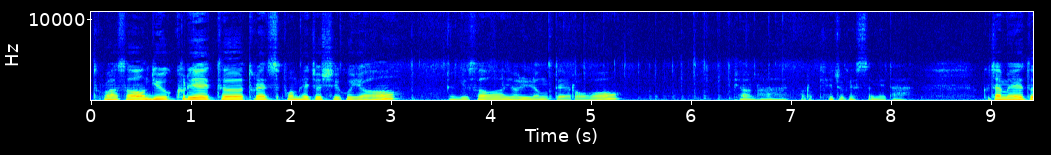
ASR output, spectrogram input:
들어와서 New Create Transform 해주시고요. 여기서 연령대로 변화 이렇게 해주겠습니다. 그 다음에 add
